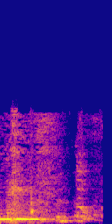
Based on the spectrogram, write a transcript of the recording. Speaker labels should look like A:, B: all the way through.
A: 嗯。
